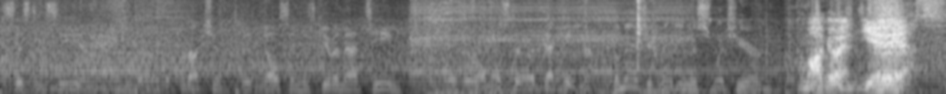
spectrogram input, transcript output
consistency and, and uh, the production that Nelson has given that team over almost a, a decade now. The Magic making a switch here. Come on, go in. Yes!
